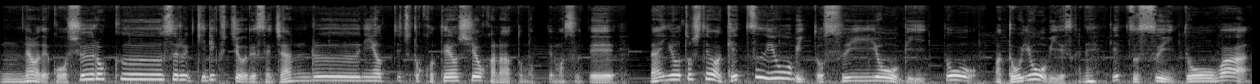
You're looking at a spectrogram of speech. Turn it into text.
うんなのでこう、収録する切り口をですね、ジャンルによってちょっと固定をしようかなと思ってます。で、内容としては月曜日と水曜日と、まあ、土曜日ですかね。月、水、土は、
